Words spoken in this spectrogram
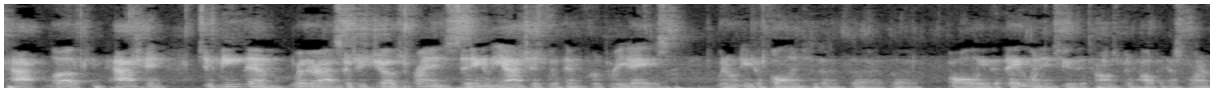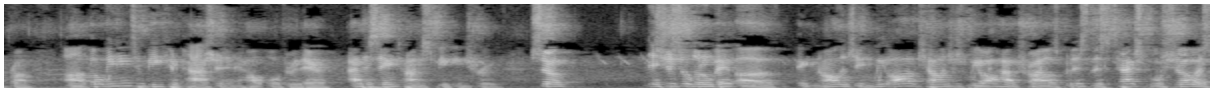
tact, love, compassion, to meet them where they're at, such as Job's friends sitting in the ashes with him for three days. We don't need to fall into the, the, the folly that they went into that Tom's been helping us learn from. Uh, but we need to be compassionate and helpful through there, at the same time speaking truth. So it's just a little bit of acknowledging we all have challenges, we all have trials, but as this text will show us,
